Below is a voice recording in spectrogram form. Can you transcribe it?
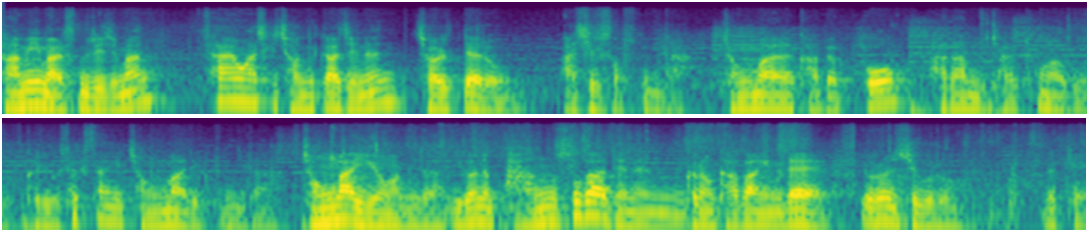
감히 말씀드리지만 사용하시기 전까지는 절대로 아실 수 없습니다. 정말 가볍고 바람도 잘 통하고 그리고 색상이 정말 이쁩니다. 정말 유용합니다. 이거는 방수가 되는 그런 가방인데 이런 식으로 이렇게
